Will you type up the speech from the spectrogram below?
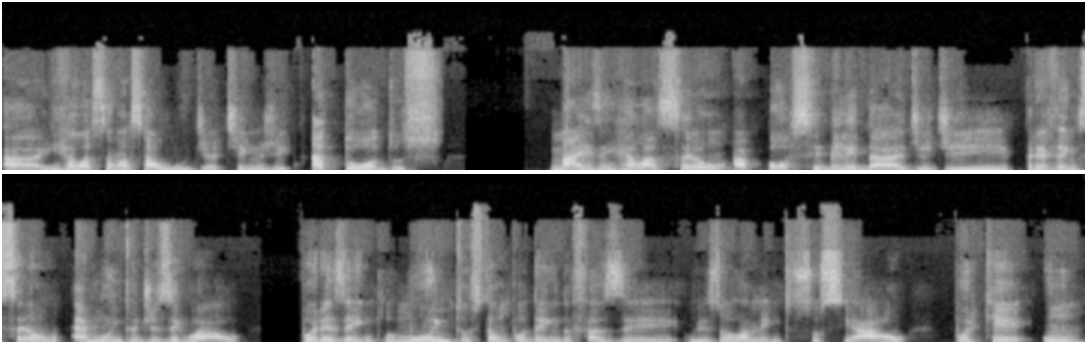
a, em relação à saúde, atinge a todos, mas em relação à possibilidade de prevenção é muito desigual. Por exemplo, muitos estão podendo fazer o isolamento social porque, um,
